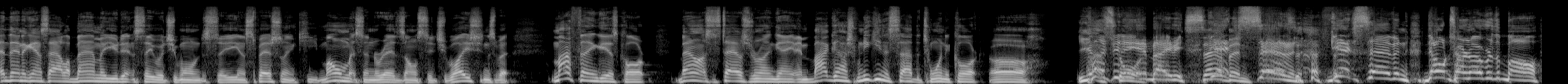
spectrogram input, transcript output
And then against Alabama, you didn't see what you wanted to see, and especially in key moments in the red zone situations. But my thing is, Clark, balance, establish the run game. And by gosh, when you get inside the 20, Clark, oh, you got Punch to it score. in, baby. Seven. Get seven. Get seven. Don't turn over the ball.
